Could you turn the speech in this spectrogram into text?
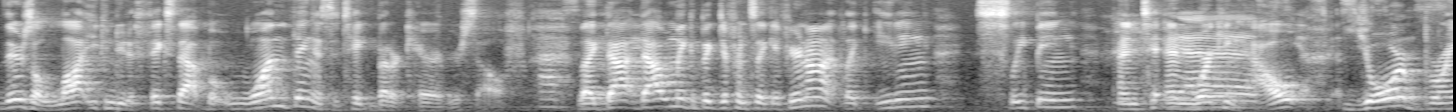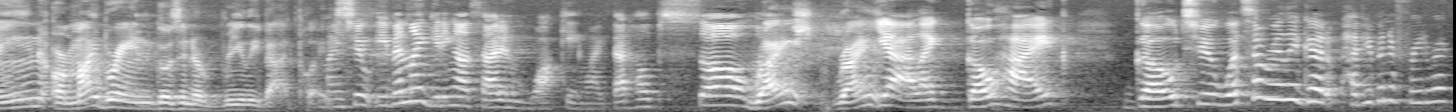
there's a lot you can do to fix that. But one thing is to take better care of yourself. Like that that will make a big difference. Like if you're not like eating, sleeping, and t- and working out, yes, yes, yes, your yes. brain or my brain goes in a really bad place. Mine too. Even like getting outside and walking, like that helps so much. Right, right. Yeah, like go hike, go to what's a really good. Have you been to Friedrich?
